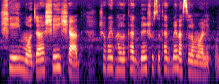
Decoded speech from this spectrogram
সেই মজা, সেই স্বাদ। সবাই ভালো থাকবেন, সুস্থ থাকবেন। আসসালামু আলাইকুম।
